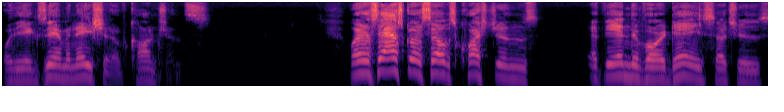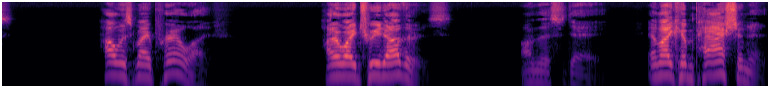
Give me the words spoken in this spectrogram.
or the examination of conscience. Let us ask ourselves questions at the end of our day, such as How is my prayer life? How do I treat others on this day? Am I compassionate?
